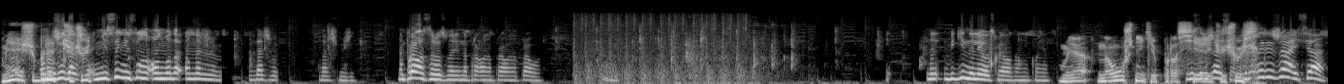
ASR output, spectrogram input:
У меня еще, он блядь, чуть-чуть. Не стой, не стой, он, он, он дальше, дальше, дальше бежит. Направо сразу смотри, направо, направо, направо. На- беги налево смело, там никого нет. У меня наушники просели чуть-чуть. перезаряжайся.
